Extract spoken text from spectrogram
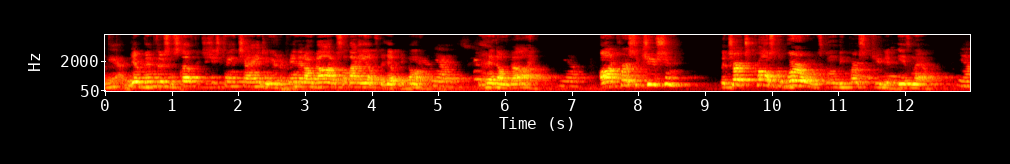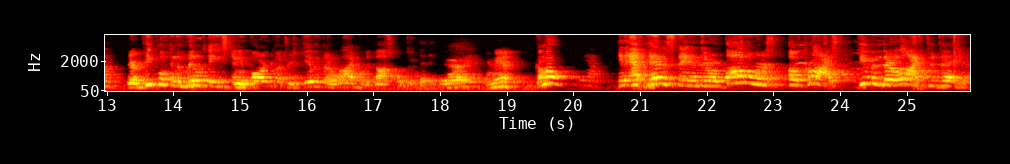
Yeah. You ever been through some stuff that you just can't change and you're dependent on God or somebody else to help you? Come on. Yeah. Depend on God. Yeah. Our persecution, the church across the world is going to be persecuted, is now. Yeah. There are people in the Middle East and in foreign countries giving their life for the gospel today. Right. Amen. Come on. Yeah. In Afghanistan, there are followers of Christ giving their life today.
